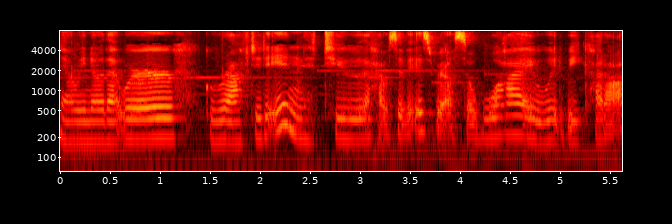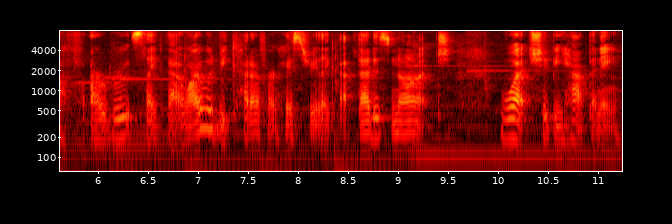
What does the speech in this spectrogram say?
Now we know that we're grafted in to the house of Israel, so why would we cut off our roots like that? Why would we cut off our history like that? That is not what should be happening.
